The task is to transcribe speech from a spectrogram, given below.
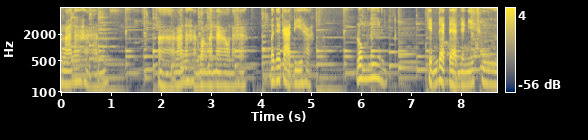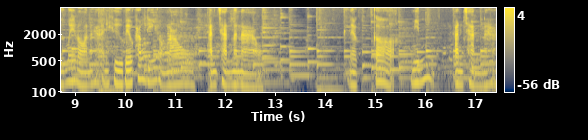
นร้านอาหารร้านอาหารวังมะนาวนะคะ บรรยากาศดีค่ะร่มรื่น เห็นแดดแดดอย่างนี้คือไม่ร้อนนะคะ อันนี้คือเวลคัมดิ้งของเรา อันชันมะนาว แล้วก็มิ้นท์อันชันนะคะ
